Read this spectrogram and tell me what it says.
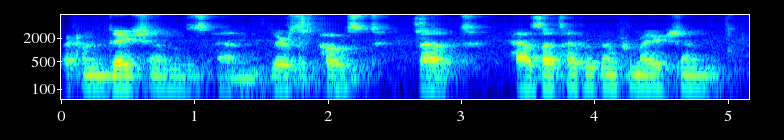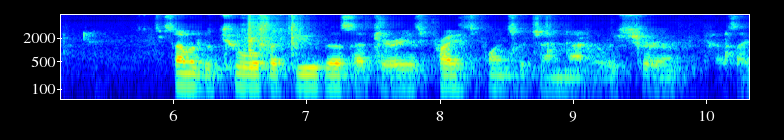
recommendations, and there's a post that has that type of information. Some of the tools that do this at various price points, which I'm not really sure because I,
